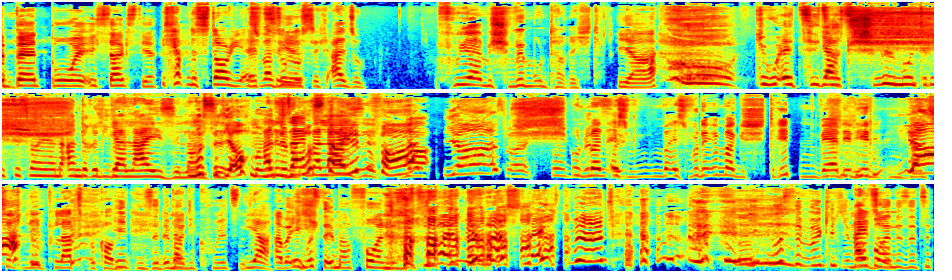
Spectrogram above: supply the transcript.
A bad boy, ich sag's dir. Ich habe eine Story. Es war so Erzähl. lustig. Also, früher im Schwimmunterricht. Ja. Oh, Du erzählst Ja, das Schwimmunterricht, das war ja eine andere Liga. Ja, leise, leise. Musstet ihr auch mal Alle mit dem Bus mal leise. fahren? Ja. ja, es war so Und man, es, es wurde immer gestritten, wer den hinten Ja. hinten den Platz bekommt. Hinten sind immer die coolsten. Ja, aber ich, ich- musste immer vorne sitzen, weil mir immer schlecht wird. Ich musste wirklich immer Also- vorne sitzen.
